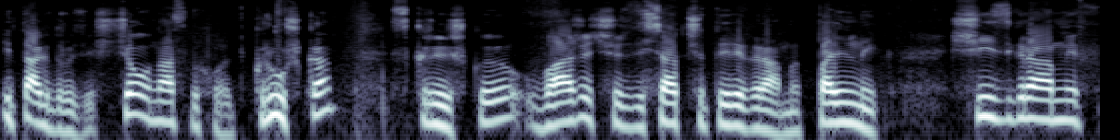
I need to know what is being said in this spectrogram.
І так, друзі, що у нас виходить? Кружка з кришкою важить 64 грами. Пальник 6 грамів,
